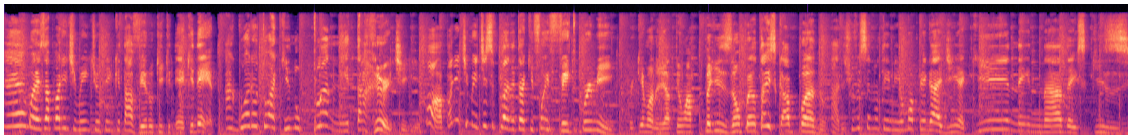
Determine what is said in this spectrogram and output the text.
É, mas aparentemente eu tenho que estar tá vendo o que, que tem aqui dentro. Agora eu tô aqui no planeta Hurtig. Ó, aparentemente esse planeta aqui foi feito por mim. Porque, mano, já tem uma prisão pra eu estar tá escapando. Ah, deixa eu ver se não tem nenhuma pegadinha aqui, nem nada esquisito,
